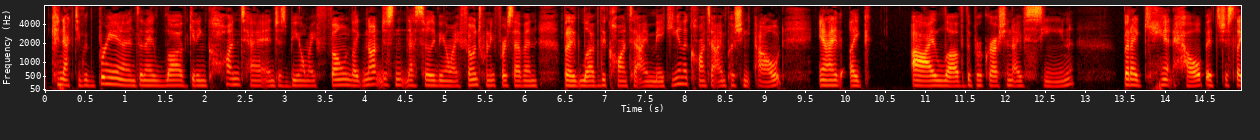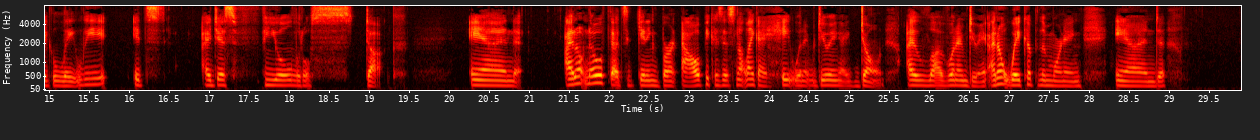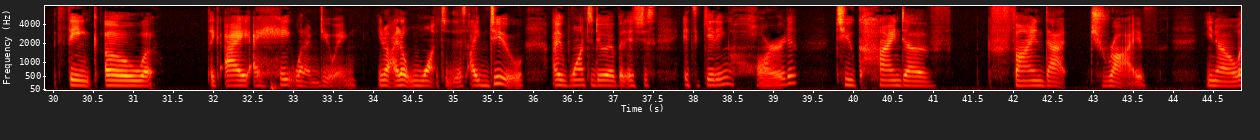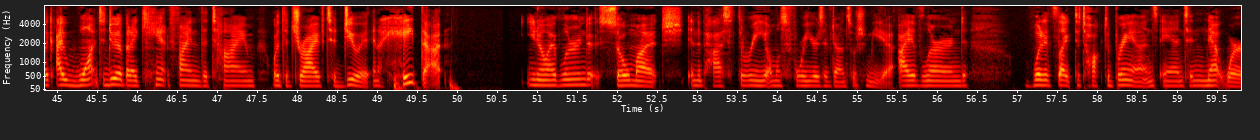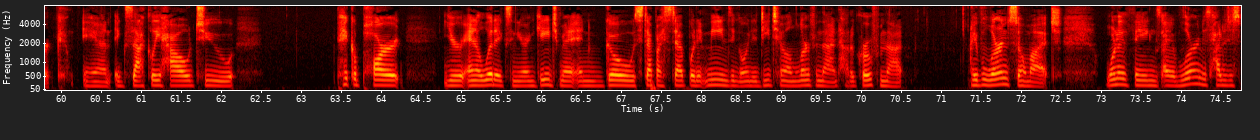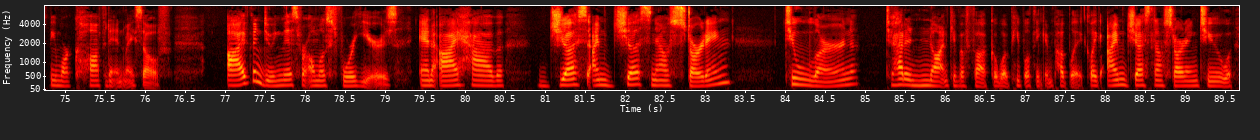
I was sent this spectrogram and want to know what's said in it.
connecting with brands and I love getting content and just being on my phone, like not just necessarily being on my phone 24 7, but I love the content I'm making and the content I'm pushing out. And I like, I love the progression I've seen, but I can't help. It's just like lately, it's, I just feel a little stuck. And I don't know if that's getting burnt out because it's not like I hate what I'm doing. I don't. I love what I'm doing. I don't wake up in the morning and think, oh, like I, I hate what I'm doing. You know, I don't want to do this. I do. I want to do it, but it's just, it's getting hard to kind of find that drive. You know, like I want to do it, but I can't find the time or the drive to do it. And I hate that. You know, I've learned so much in the past three, almost four years I've done social media. I have learned what it's like to talk to brands and to network and exactly how to pick apart your analytics and your engagement and go step by step what it means and go into detail and learn from that and how to grow from that. I've learned so much. One of the things I have learned is how to just be more confident in myself. I've been doing this for almost four years and I have just, I'm just now starting to learn to how to not give a fuck of what people think in public. Like, I'm just now starting to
